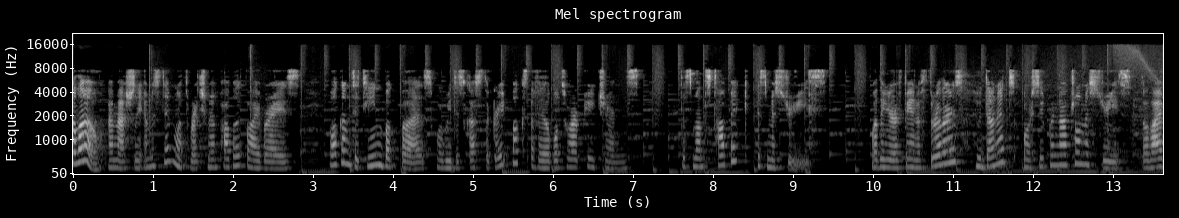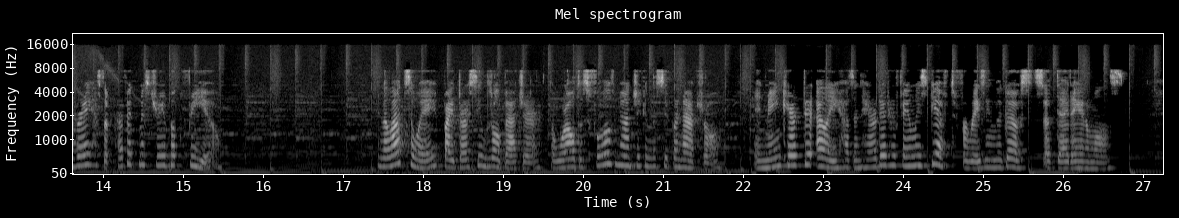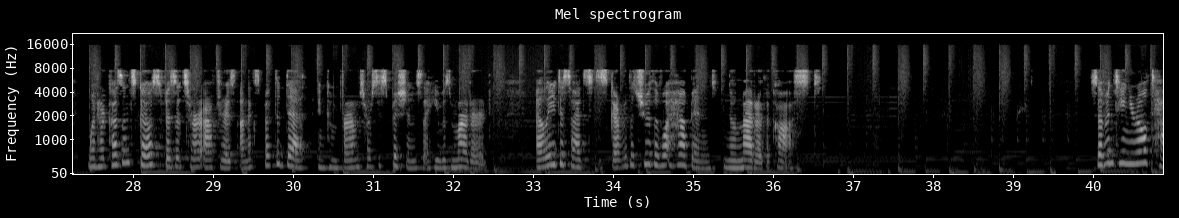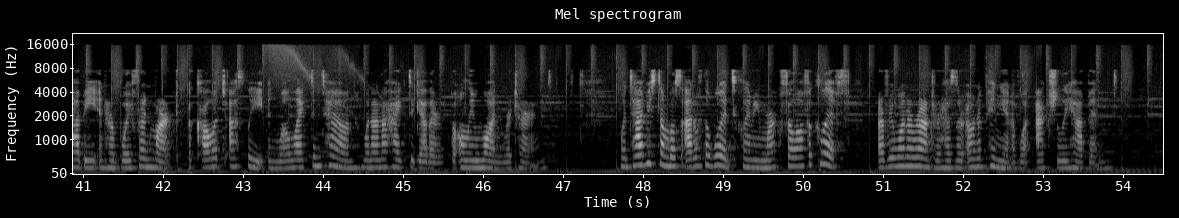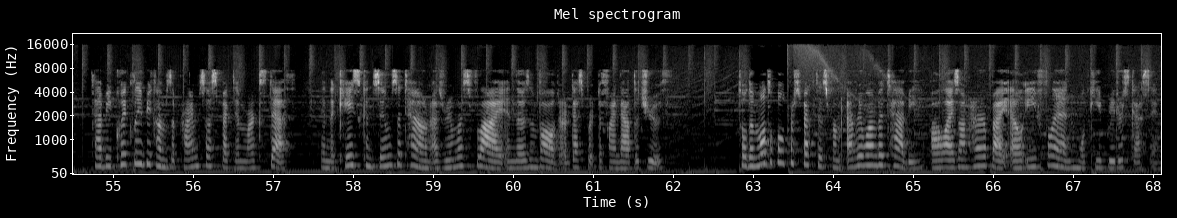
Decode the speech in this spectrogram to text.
Hello, I'm Ashley Emiston with Richmond Public Libraries. Welcome to Teen Book Buzz, where we discuss the great books available to our patrons. This month's topic is mysteries. Whether you're a fan of thrillers, whodunits, or supernatural mysteries, the library has the perfect mystery book for you. In Away by Darcie Little Badger, the world is full of magic and the supernatural, and main character Ellie has inherited her family's gift for raising the ghosts of dead animals. When her cousin's ghost visits her after his unexpected death and confirms her suspicions that he was murdered, Ellie decides to discover the truth of what happened, no matter the cost. 17 year old Tabby and her boyfriend Mark, a college athlete and well liked in town, went on a hike together, but only one returned. When Tabby stumbles out of the woods claiming Mark fell off a cliff, everyone around her has their own opinion of what actually happened. Tabby quickly becomes the prime suspect in Mark's death and the case consumes the town as rumors fly and those involved are desperate to find out the truth. Told in multiple perspectives from everyone but Tabby, All Eyes on Her by L.E. Flynn will keep readers guessing.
